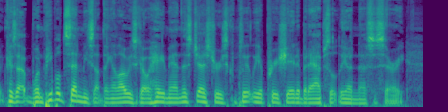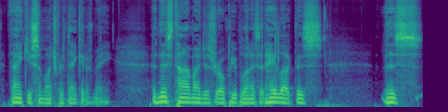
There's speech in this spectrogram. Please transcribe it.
because uh, when people send me something I'll always go hey man this gesture is completely appreciated but absolutely unnecessary. Thank you so much for thinking of me, and this time I just wrote people and I said hey look this this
